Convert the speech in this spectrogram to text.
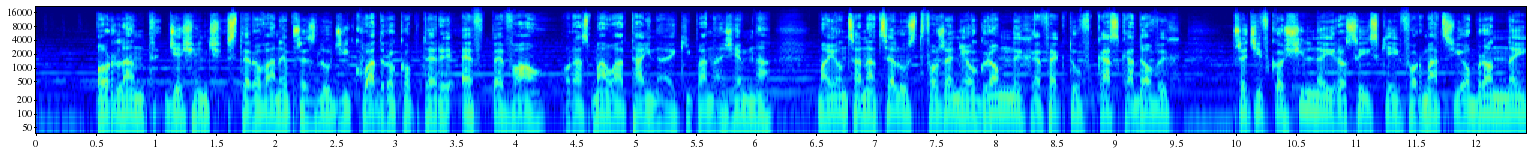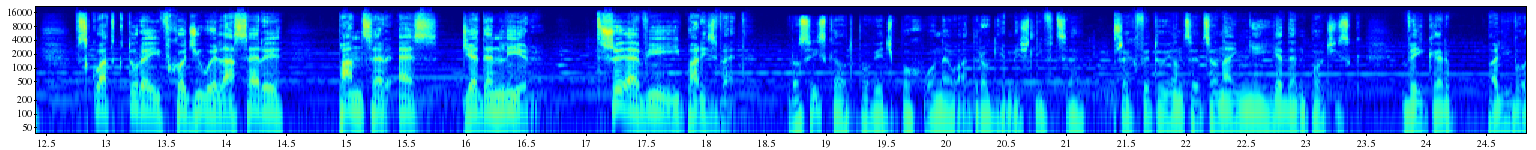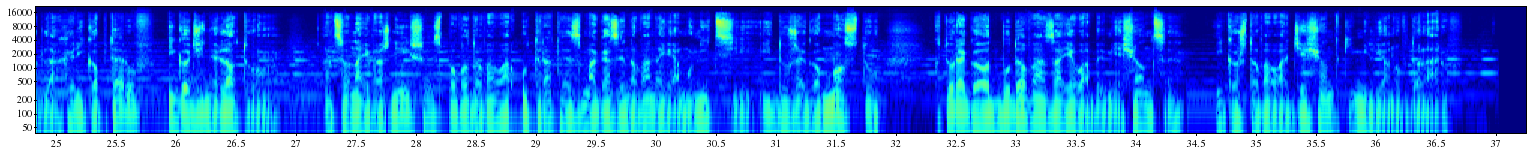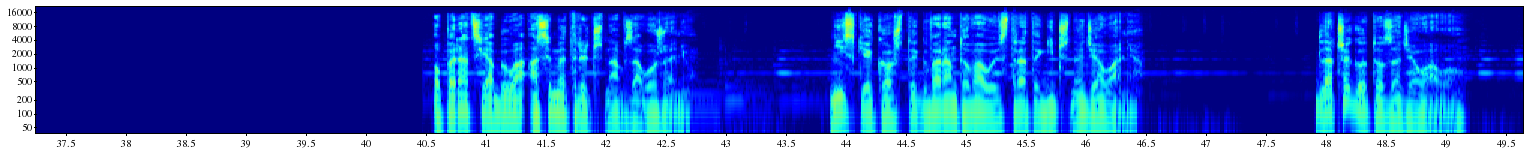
Orland 10 sterowane przez ludzi kwadrokoptery FPV oraz mała tajna ekipa naziemna, mająca na celu stworzenie ogromnych efektów kaskadowych przeciwko silnej rosyjskiej formacji obronnej, w skład której wchodziły lasery Panzer S, Jeden Lir, 3 EWI i Paris-Vet. Rosyjska odpowiedź pochłonęła drogie myśliwce, przechwytujące co najmniej jeden pocisk, Wyjker, paliwo dla helikopterów i godziny lotu, a co najważniejsze spowodowała utratę zmagazynowanej amunicji i dużego mostu, którego odbudowa zajęłaby miesiące i kosztowała dziesiątki milionów dolarów. Operacja była asymetryczna w założeniu. Niskie koszty gwarantowały strategiczne działania. Dlaczego to zadziałało?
